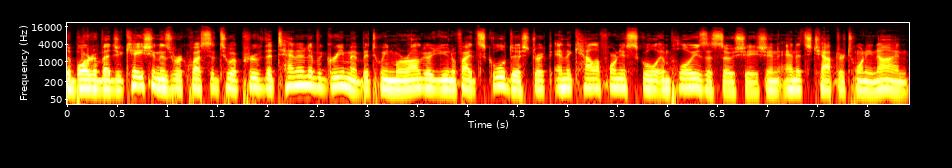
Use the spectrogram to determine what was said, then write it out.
The Board of Education is requested to approve the tentative agreement between Morongo Unified School District and the California School Employees Association and its Chapter 29,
